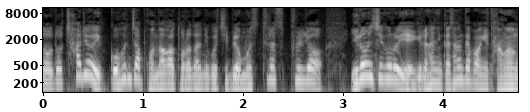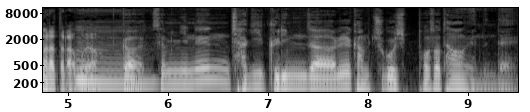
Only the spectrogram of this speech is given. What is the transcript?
어도 차려 입고 혼자 번화가 돌아다니고 집에 오면 스트레스 풀려. 이런 식으로 얘기를 하니까 상대방이 당황을 하더라고요. 음. 그러니까 세민이는 자기 그림자를 감추고 싶어서 당황했는데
